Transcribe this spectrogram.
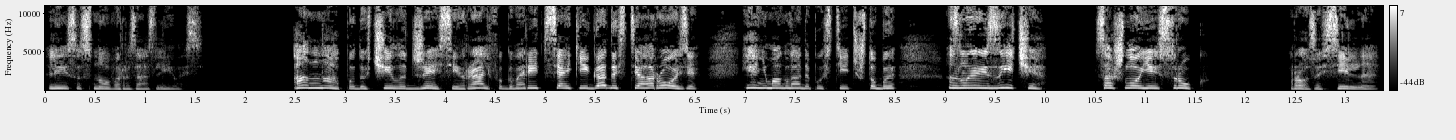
Лиса снова разозлилась. Она подучила Джесси и Ральфа говорить всякие гадости о Розе. Я не могла допустить, чтобы злоязычие сошло ей с рук. Роза сильная,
